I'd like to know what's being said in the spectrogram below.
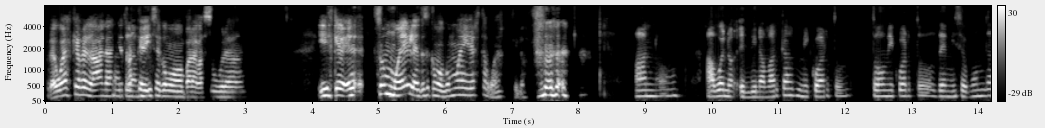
Pero hay weas que regalan Ah, y otras que dice como para basura. Y es que eh, son muebles, entonces como, ¿cómo voy a ir a esta? Filo. Ah, no. Ah, bueno, en Dinamarca mi cuarto, todo mi cuarto de mi segunda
